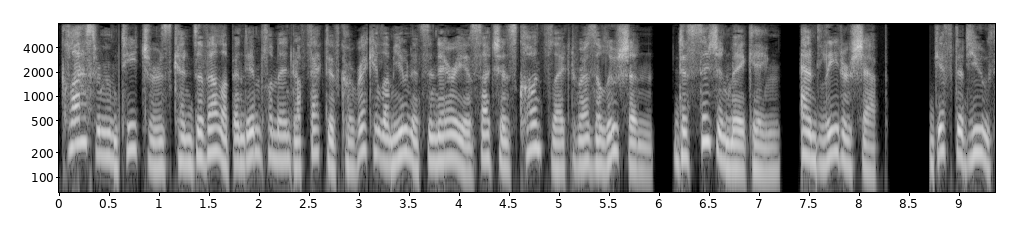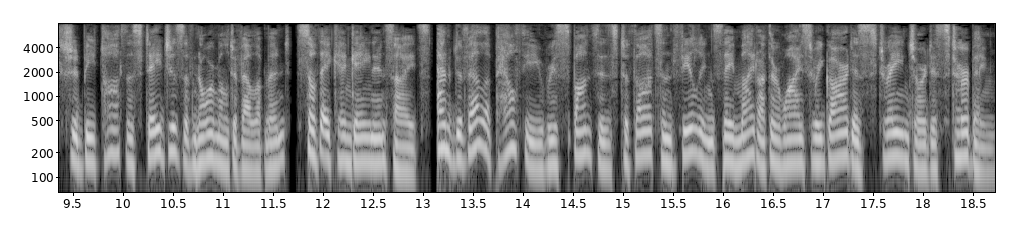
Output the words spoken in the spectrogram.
Classroom teachers can develop and implement effective curriculum units in areas such as conflict resolution, decision making, and leadership. Gifted youth should be taught the stages of normal development so they can gain insights and develop healthy responses to thoughts and feelings they might otherwise regard as strange or disturbing.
